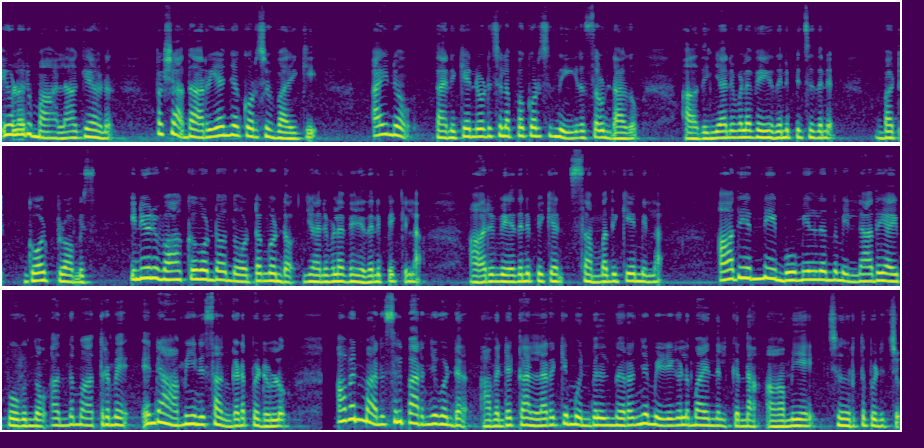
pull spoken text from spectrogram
ഇവളൊരു മാലാഖയാണ്. പക്ഷെ അതറിയാൻ ഞാൻ കുറച്ച് വൈകി. ഐ നോ തനിക്ക് എന്നോട് ചിലപ്പോൾ കുറച്ച് നീരസം ഉണ്ടാകും. അത് ഞാൻ ഇവളെ വേദനിപ്പിച്ചതിന്. ബട്ട് ഗോഡ് പ്രോമിസ് ഇനിയൊരു വാക്ക് കൊണ്ടോ നോട്ടം കൊണ്ടോ ഞാനിവളെ വേദനിപ്പിക്കില്ല. ആരും വേദനിപ്പിക്കാൻ സമ്മതിക്കുകയുമില്ല ആദ്യം എന്നെ ഭൂമിയിൽ നിന്നും ഇല്ലാതെയായി പോകുന്നോ. അന്ന് മാത്രമേ എന്റെ ആമി ഇനി സങ്കടപ്പെടുള്ളൂ. അവൻ മനസ്സിൽ പറഞ്ഞുകൊണ്ട് അവന്റെ കല്ലറയ്ക്ക് മുൻപിൽ നിറഞ്ഞ മിഴികളുമായി നിൽക്കുന്ന ആമിയെ ചേർത്ത് പിടിച്ചു.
